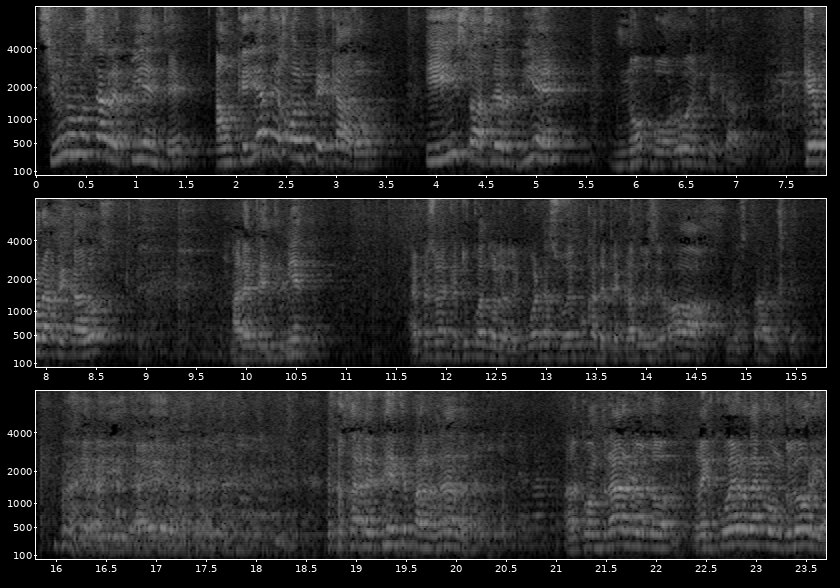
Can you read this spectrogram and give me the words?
Si uno no se arrepiente, aunque ya dejó el pecado y hizo hacer bien, no borró el pecado. ¿Qué borra pecados? Arrepentimiento. Hay personas que tú cuando le recuerdas su época de pecado dices, oh, nostalgia. Eh". No se arrepiente para nada. Al contrario, lo recuerda con gloria.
